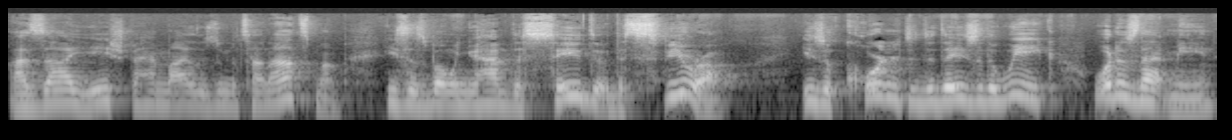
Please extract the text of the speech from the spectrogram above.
Azay Yesh Behem Atzmam. He says, but when you have the Seder, the Sphira, is according to the days of the week, what does that mean?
